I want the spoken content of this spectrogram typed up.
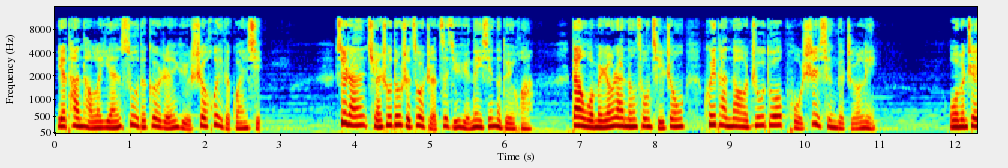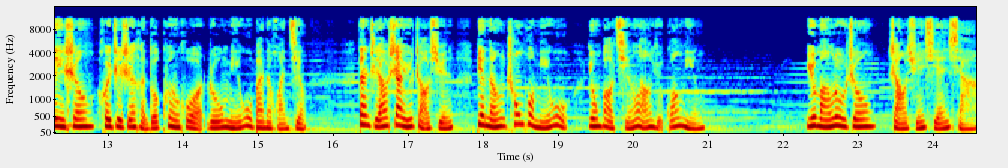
也探讨了严肃的个人与社会的关系。虽然全书都是作者自己与内心的对话，但我们仍然能从其中窥探到诸多普世性的哲理。我们这一生会置身很多困惑如迷雾般的环境，但只要善于找寻，便能冲破迷雾，拥抱晴朗与光明。于忙碌中找寻闲暇。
